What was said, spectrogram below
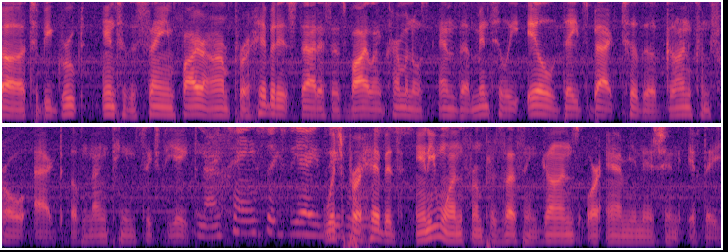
uh, to be grouped into the same firearm prohibited status as violent criminals and the mentally ill dates back to the Gun Control Act of 1968 1968. which prohibits anyone from possessing guns or ammunition if they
